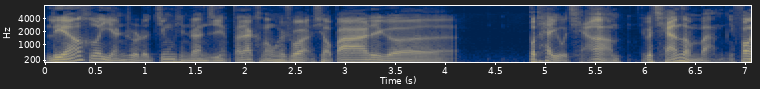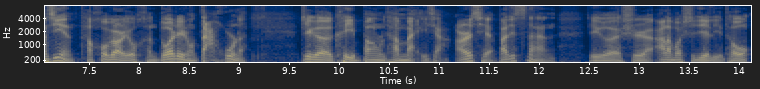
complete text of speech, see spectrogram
联合研制的精品战机。大家可能会说，小巴这个不太有钱啊，这个钱怎么办？你放心，他后边有很多这种大户呢，这个可以帮助他买一下。而且巴基斯坦这个是阿拉伯世界里头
